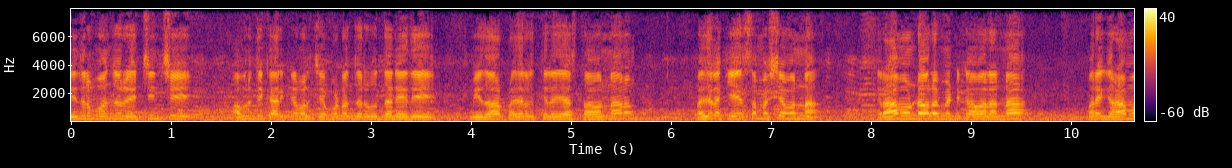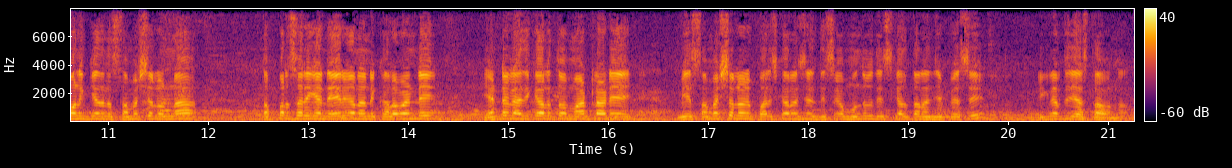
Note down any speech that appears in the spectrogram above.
నిధులు మంజూరు హెచ్చించి అభివృద్ధి కార్యక్రమాలు చేపట్టడం జరుగుద్దనేది మీ ద్వారా ప్రజలకు తెలియజేస్తా ఉన్నాను. ప్రజలకు ఏ సమస్య ఉన్నా గ్రామం డెవలప్మెంట్ కావాలన్నా మరి గ్రామానికి ఏదైనా సమస్యలున్నా తప్పనిసరిగా నేరుగా నన్ను కలవండి. వెంటనే అధికారులతో మాట్లాడి మీ సమస్యలను పరిష్కరించే దిశగా ముందుకు తీసుకెళ్తానని చెప్పేసి విజ్ఞప్తి చేస్తా ఉన్నాను.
